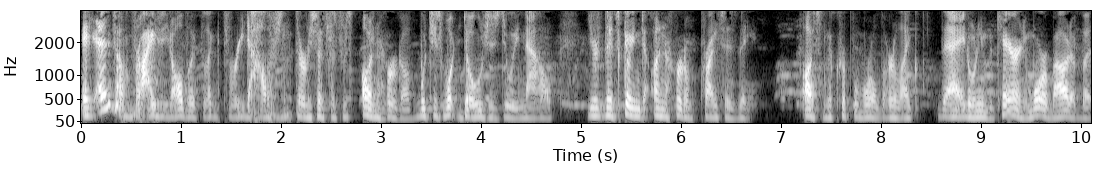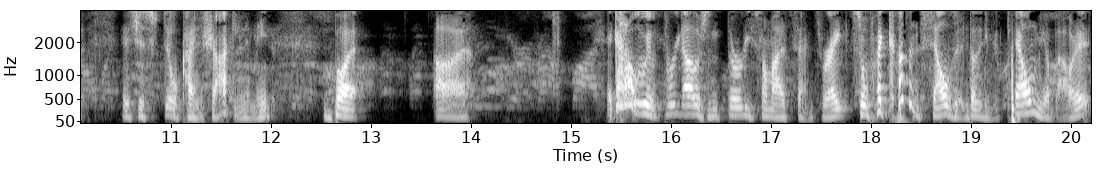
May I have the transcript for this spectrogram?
it ends up rising all the way to like three dollars and thirty cents, which was unheard of, which is what Doge is doing now. You're, that's going to unheard of prices that us in the crypto world are like. I don't even care anymore about it, but it's just still kind of shocking to me. But uh, it got all the way up three dollars and thirty some odd cents, right? So my cousin sells it and doesn't even tell me about it.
